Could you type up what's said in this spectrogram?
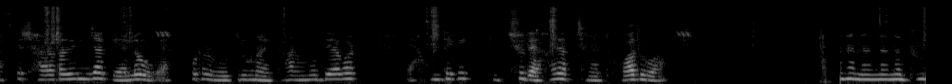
আজকে সারাটা দিন যা গেল, এক ফোঁটা রৌদ্র নাই, তার মধ্যে আবার এখন থেকে কিচ্ছু দেখা যাচ্ছে না ধোয়া ধোয়া। না না, ধুম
